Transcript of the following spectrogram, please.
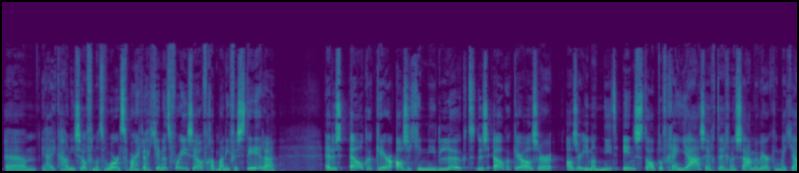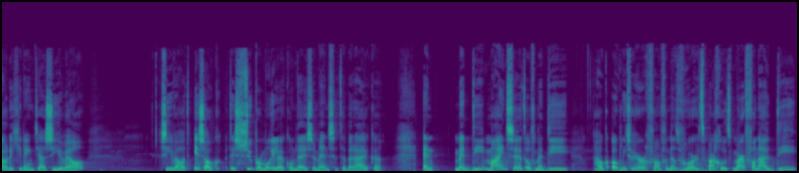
Um, ja, ik hou niet zo van dat woord, maar dat je het voor jezelf gaat manifesteren. En dus elke keer als het je niet lukt, dus elke keer als er, als er iemand niet instapt of geen ja zegt tegen een samenwerking met jou, dat je denkt, ja, zie je wel. Zie je wel, het is ook, het is super moeilijk om deze mensen te bereiken. En met die mindset of met die hou ik ook niet zo heel erg van van dat woord. Maar goed, maar vanuit die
